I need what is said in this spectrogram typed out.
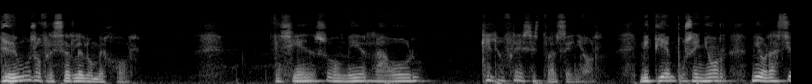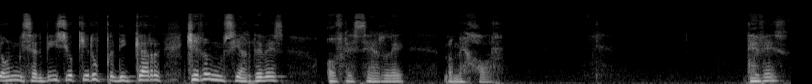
debemos ofrecerle lo mejor. Incienso, mirra, oro. ¿Qué le ofreces tú al Señor? Mi tiempo, Señor, mi oración, mi servicio, quiero predicar, quiero anunciar. Debes ofrecerle lo mejor. Debes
